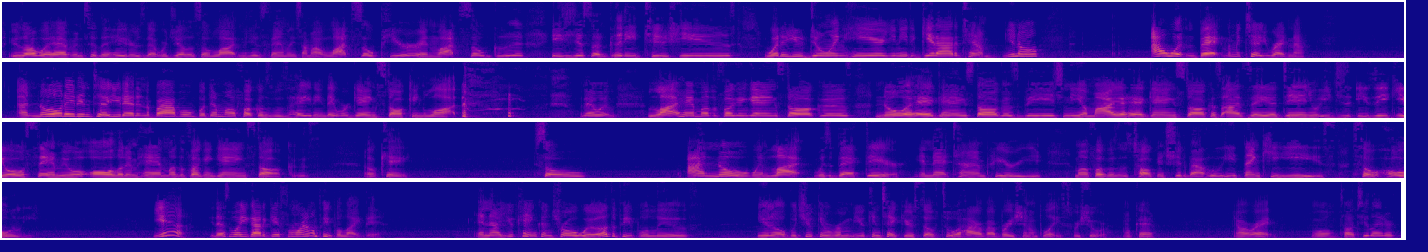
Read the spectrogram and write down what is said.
you saw what happened to the haters that were jealous of Lot and his family. Talking about Lot's so pure and Lot's so good. He's just a goody two shoes. What are you doing here? You need to get out of town. You know, I wouldn't back. Let me tell you right now. I know they didn't tell you that in the Bible, but them motherfuckers was hating. They were gang stalking Lot. they went Lot had motherfucking gang stalkers. Noah had gang stalkers, bitch. Nehemiah had gang stalkers. Isaiah, Daniel, Ezekiel, Samuel, all of them had motherfucking gang stalkers. Okay. So, I know when Lot was back there in that time period, motherfuckers was talking shit about who he think he is. So holy. Yeah, that's why you got to get from around people like that. And now you can't control where other people live you know but you can you can take yourself to a higher vibrational place for sure okay? All right. Well talk to you later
